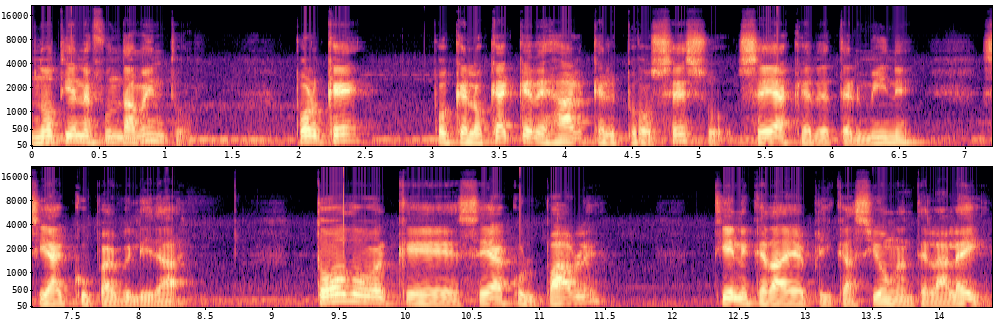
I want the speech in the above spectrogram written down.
no tiene fundamento. ¿Por qué? Porque lo que hay que dejar que el proceso sea que determine si hay culpabilidad. Todo el que sea culpable tiene que dar explicación ante la ley.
